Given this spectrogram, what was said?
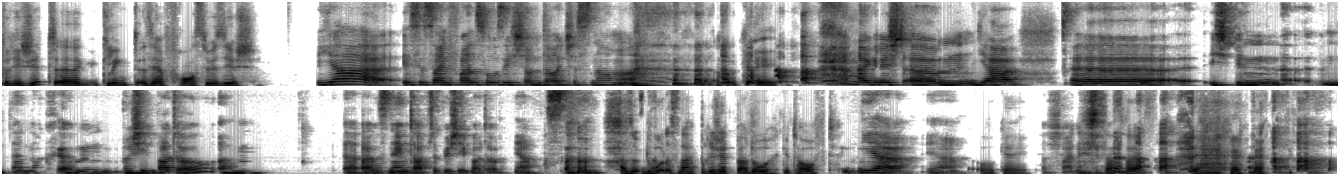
Brigitte äh, klingt sehr französisch. Ja, es ist ein französisch und deutsches Name. okay. Eigentlich, ähm, ja, äh, ich bin äh, nach ähm, Brigitte Bardot. Ähm, uh, I was named after Brigitte Bardot, ja. So. Also du wurdest nach Brigitte Bardot getauft? Ja, ja. Okay. Wahrscheinlich. Das heißt,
